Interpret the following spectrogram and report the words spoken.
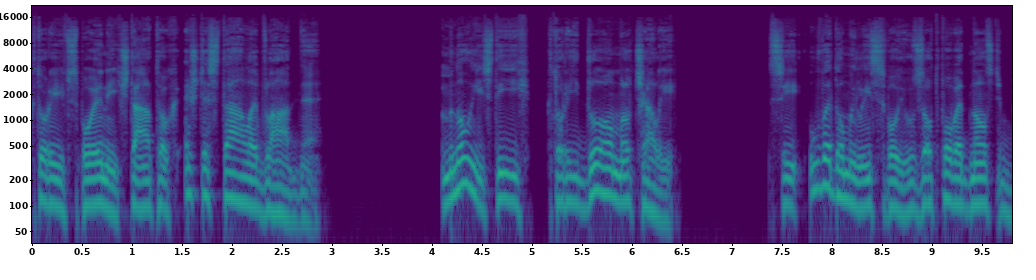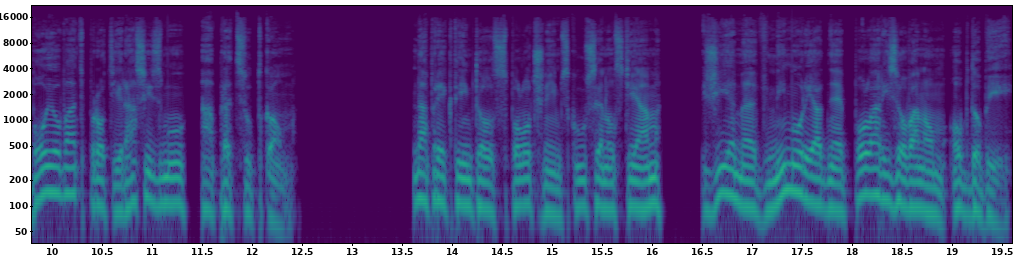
ktorý v Spojených štátoch ešte stále vládne. Mnohí z tých, ktorí dlho mlčali, si uvedomili svoju zodpovednosť bojovať proti rasizmu a predsudkom. Napriek týmto spoločným skúsenostiam žijeme v mimoriadne polarizovanom období.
